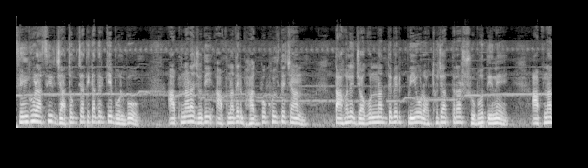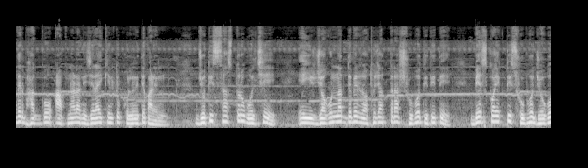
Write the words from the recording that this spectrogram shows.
সিংহ রাশির জাতক জাতিকাদেরকে বলব, আপনারা যদি আপনাদের ভাগ্য খুলতে চান, তাহলে জগন্নাথ দেবের প্রিয় রথযাত্রার শুভ দিনে আপনাদের ভাগ্য আপনারা নিজেরাই কিন্তু খুলে নিতে পারেন। জ্যোতিষশাস্ত্র বলছে, এই জগন্নাথ দেবের রথযাত্রার শুভ তিথিতে বেশ কয়েকটি শুভ যোগও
